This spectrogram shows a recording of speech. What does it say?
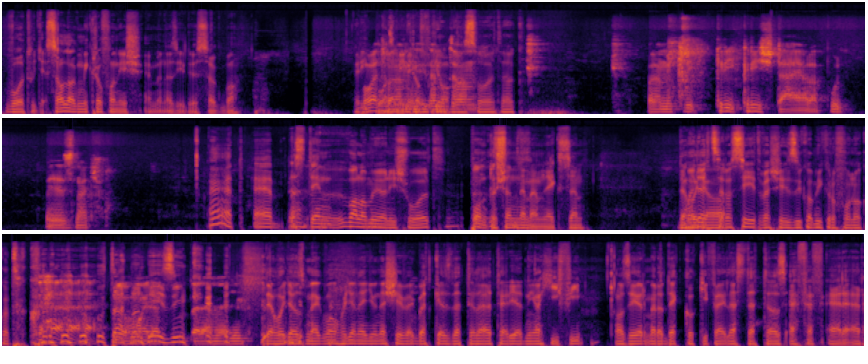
volt ugye szalagmikrofon is ebben az időszakban. Volt valami, nem tudom. szóltak. Valami kri, kri, kristály alapú, vagy ez nagy... Hát eb, ezt én Valami olyan is volt. pontosan nem emlékszem. De majd hogy, egyszer a, a szétvesézzük a mikrofonokat, akkor utána Jó, belemegyünk. de hogy az megvan, hogy a 40-es években kezdett el elterjedni a hifi, azért, mert a Decca kifejlesztette az FFRR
